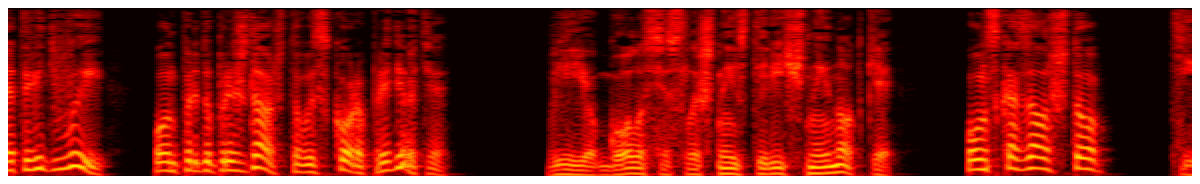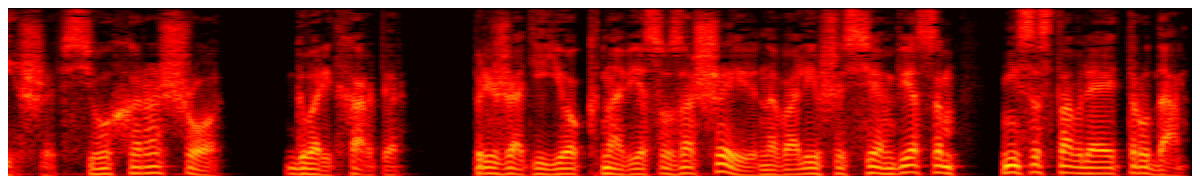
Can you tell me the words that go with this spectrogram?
Это ведь вы! Он предупреждал, что вы скоро придете!» В ее голосе слышны истеричные нотки. «Он сказал, что...» «Тише, все хорошо», — говорит Харпер. Прижать ее к навесу за шею, навалившись всем весом, не составляет труда.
